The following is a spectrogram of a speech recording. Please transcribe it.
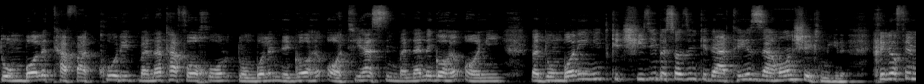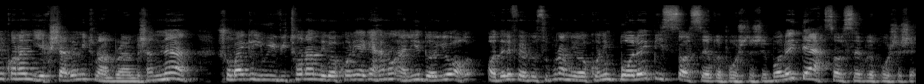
دنبال تفکرید و نه تفاخر دنبال نگاه آتی هستین و نه نگاه آنی و دنبال اینید که چیزی بسازین که در طی زمان شکل می‌گیره. خیلی فکر می‌کنن یک شبه می‌تونن برند بشن. نه شما اگه لوی ویتون هم نگاه کنی اگه همون علی دایی و عادل فردوسی هم نگاه کنیم بالای 20 سال سابقه پشتشه بالای 10 سال سابقه پشتشه.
